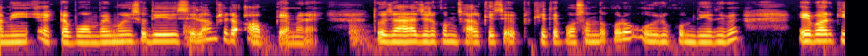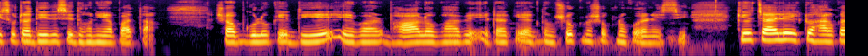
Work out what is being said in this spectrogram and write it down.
আমি একটা বোম্বাই মরিচও দিয়ে দিয়েছিলাম সেটা অফ ক্যামেরায় তো যারা যেরকম ঝাল খেতে খেতে পছন্দ করো ওই রকম দিয়ে দেবে। এবার কিছুটা দিয়ে দিছি ধনিয়া পাতা। সবগুলোকে দিয়ে এবার ভালোভাবে এটাকে একদম শুকনো শুকনো করে নিচ্ছি। কেউ চাইলে একটু হালকা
